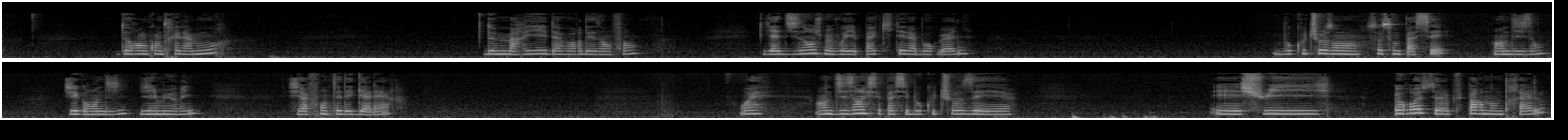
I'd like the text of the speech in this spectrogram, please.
de rencontrer l'amour, de me marier, d'avoir des enfants. Il y a dix ans, je ne me voyais pas quitter la Bourgogne. Beaucoup de choses se sont passées en dix ans. J'ai grandi, j'ai mûri, j'ai affronté des galères. Ouais, en dix ans, il s'est passé beaucoup de choses et. Et je suis heureuse de la plupart d'entre elles.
